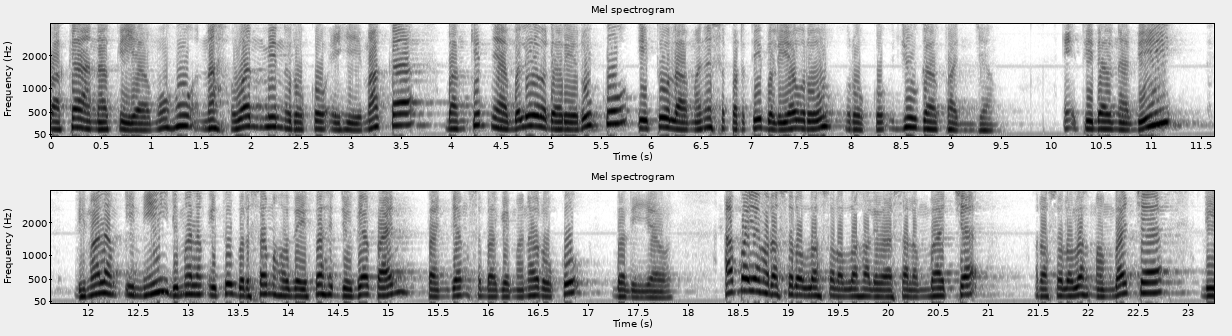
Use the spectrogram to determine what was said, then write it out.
Fakana qiyamuhu nahwan min ruku'ihi. Maka bangkitnya beliau dari ruku itu lamanya seperti beliau ruku juga panjang. I'tidal Nabi di malam ini, di malam itu bersama Hudzaifah juga pan, panjang sebagaimana ruku beliau. Apa yang Rasulullah sallallahu alaihi wasallam baca Rasulullah membaca di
